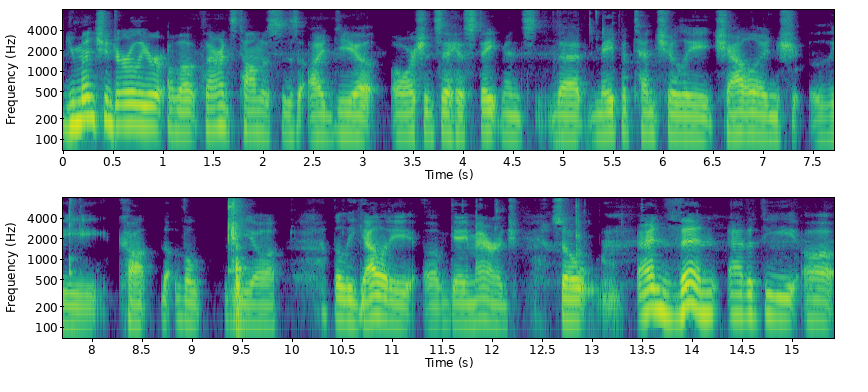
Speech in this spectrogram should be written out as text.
you mentioned earlier about Clarence Thomas's idea, or I should say, his statements that may potentially challenge the the the uh, the legality of gay marriage. So, and then added the uh,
